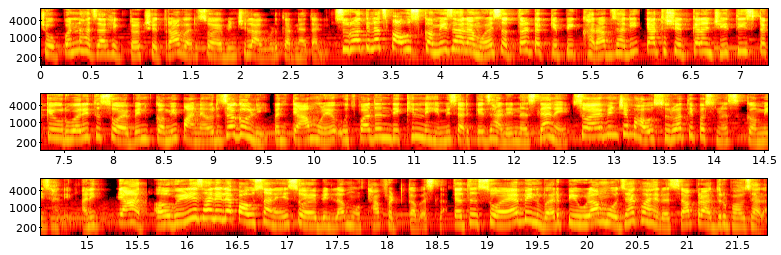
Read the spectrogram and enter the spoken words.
चोपन्न हजार हेक्टर क्षेत्रावर सोयाबीनची लागवड करण्यात आली. सुरुवातीलाच पाऊस कमी झाल्यामुळे सत्तर टक्के पीक खराब झाली. त्यात शेतकऱ्यांची तीस टक्के उर्वरित सोयाबीन कमी पाण्यावर जगवली. पण त्यामुळे उत्पादन देखील नेहमीसारखे झाले नसल्याने सोयाबीनचे भाव सुरुवातीपासूनच कमी झाले. आणि त्यात अवेळी झालेल्या पावसाने सोयाबीनला मोठा फटका बसला. त्यात सोयाबीनवर पिवळा मोझॅक व्हायरसचा प्रादुर्भाव झाला.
